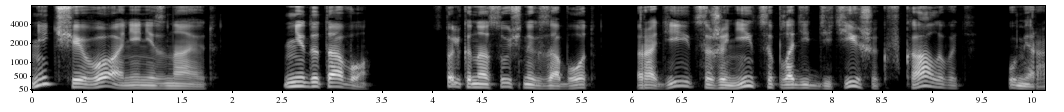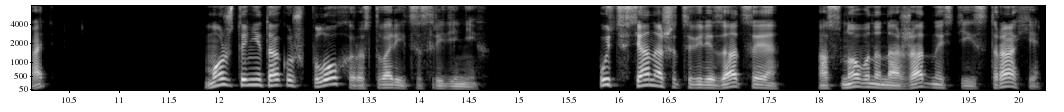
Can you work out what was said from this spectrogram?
ничего они не знают. Не до того столько насущных забот, родиться, жениться, плодить детишек, вкалывать, умирать. Может, и не так уж плохо раствориться среди них. Пусть вся наша цивилизация основана на жадности и страхе,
